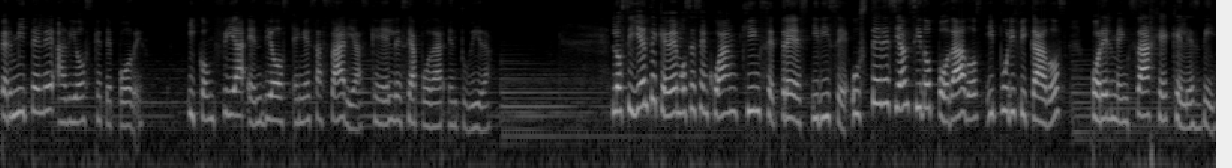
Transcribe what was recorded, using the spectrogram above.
permítele a Dios que te pode y confía en Dios en esas áreas que Él desea podar en tu vida. Lo siguiente que vemos es en Juan 15:3 y dice, ustedes ya han sido podados y purificados por el mensaje que les di.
